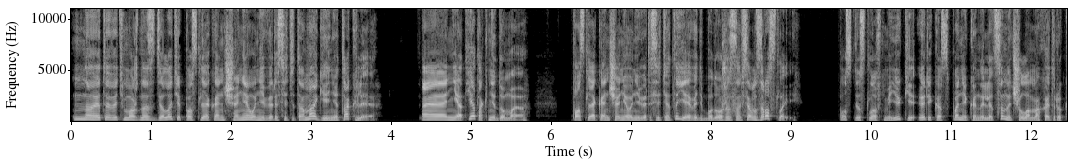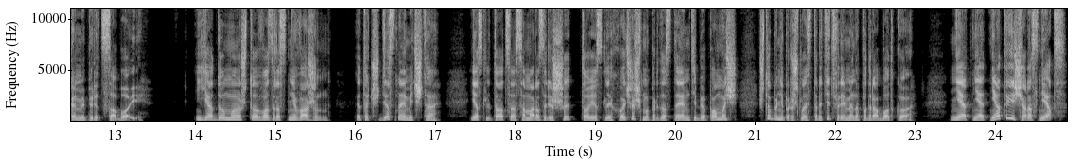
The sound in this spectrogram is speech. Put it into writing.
«Но это ведь можно сделать и после окончания университета магии, не так ли?» «Э, нет, я так не думаю. После окончания университета я ведь буду уже совсем взрослый». После слов Миюки Эрика с паникой на лице начала махать руками перед собой. «Я думаю, что возраст не важен. Это чудесная мечта. Если Тоция сама разрешит, то если хочешь, мы предоставим тебе помощь, чтобы не пришлось тратить время на подработку. Нет, нет, нет и еще раз нет!»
